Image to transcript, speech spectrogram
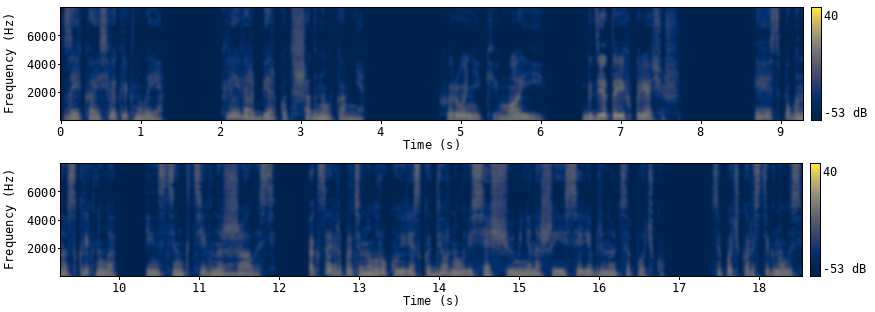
Заикаясь, выкрикнула я. Клевер Беркут шагнул ко мне. «Хроники мои. Где ты их прячешь?» Я испуганно вскрикнула и инстинктивно сжалась. Аксавер протянул руку и резко дернул висящую у меня на шее серебряную цепочку. Цепочка расстегнулась,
